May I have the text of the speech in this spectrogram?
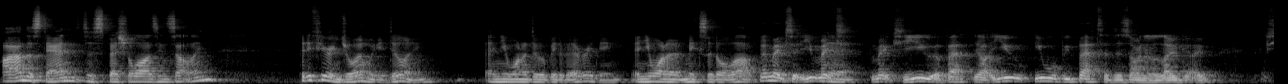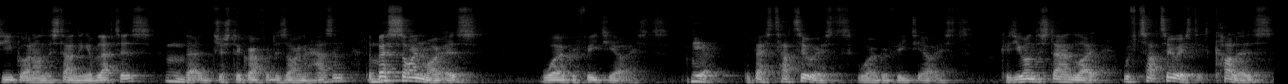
I understand to specialize in something, but if you're enjoying what you're doing and you want to do a bit of everything and you want to mix it all up, it makes it you makes Yeah. makes you a better. Like you you will be better designing a logo because you've got an understanding of letters mm, that just a graphic designer hasn't. The Mm. best sign writers were graffiti artists. yeah, The best tattooists were graffiti artists because you understand like with tattooists it's colours,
